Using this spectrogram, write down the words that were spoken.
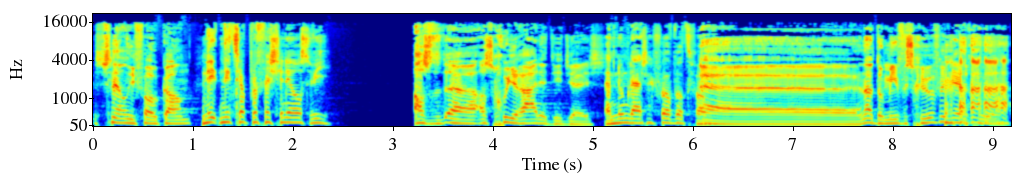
snel niveau kan. niet, niet zo professioneel als wie? Als, eh, als goede radio-dj's. En noem daar eens een voorbeeld van. Eh, nou, Domien Verschuur vind ik een hele goede.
